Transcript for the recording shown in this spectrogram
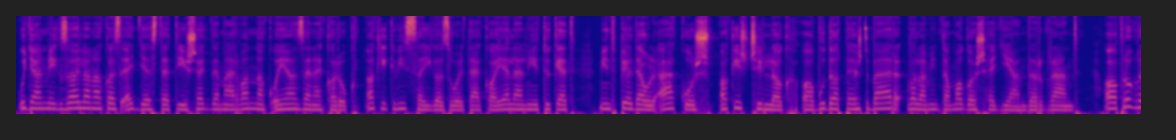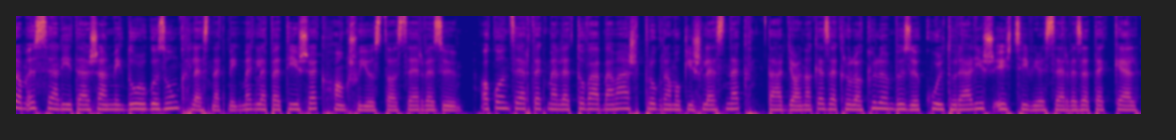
Ugyan még zajlanak az egyeztetések, de már vannak olyan zenekarok, akik visszaigazolták a jelenlétüket, mint például Ákos, a Kis Csillag, a Budapest Bár, valamint a Magashegyi Underground. A program összeállításán még dolgozunk, lesznek még meglepetések, hangsúlyozta a szervező. A koncertek mellett továbbá más programok is lesznek, tárgyalnak ezekről a különböző kulturális és civil szervezetekkel.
